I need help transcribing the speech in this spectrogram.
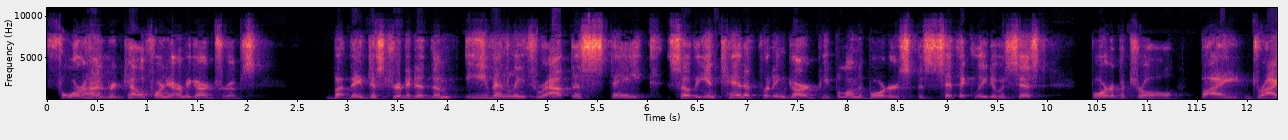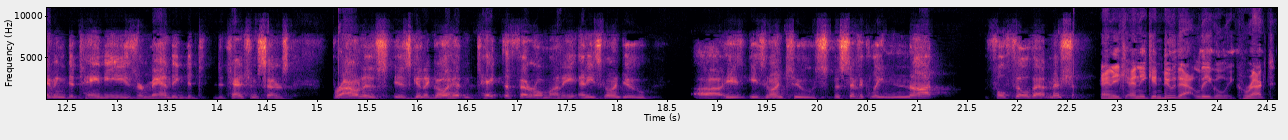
400 California Army Guard troops, but they've distributed them evenly throughout the state. So the intent of putting guard people on the border specifically to assist Border Patrol by driving detainees or manning det- detention centers, Brown is is going to go ahead and take the federal money, and he's going to uh, he's, he's going to specifically not fulfill that mission. And he and he can do that legally, correct?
